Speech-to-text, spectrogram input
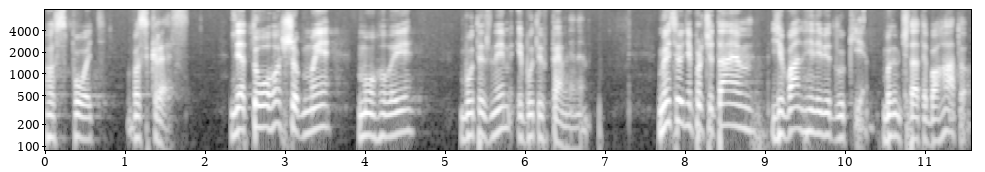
Господь воскрес для того, щоб ми могли бути з ним і бути впевненим. Ми сьогодні прочитаємо Євангеліє від Луки. Будемо читати багато,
